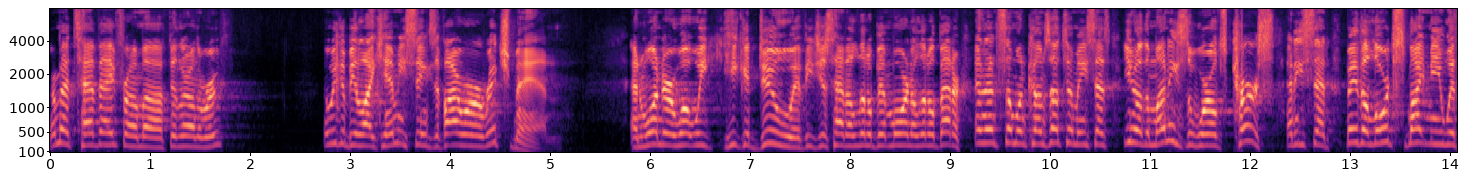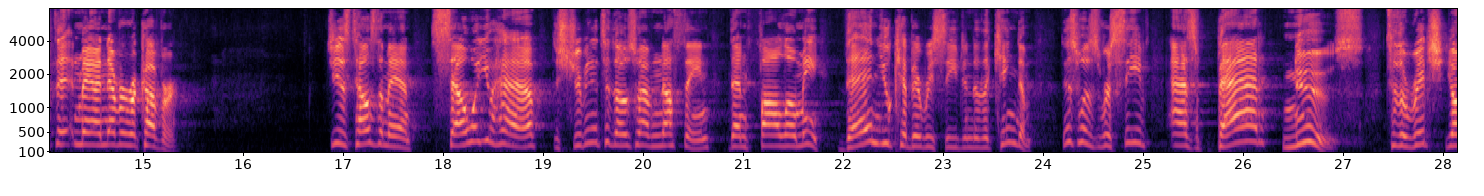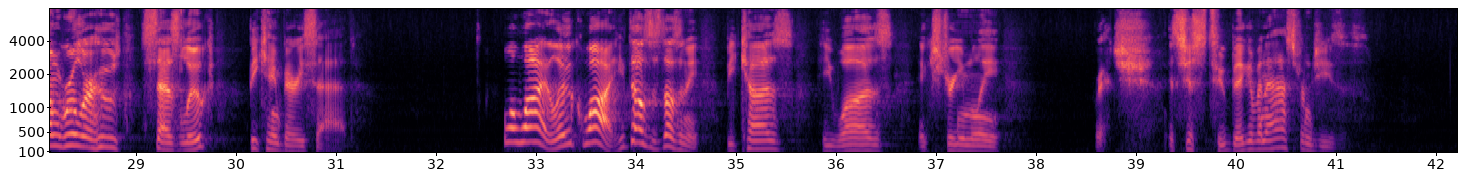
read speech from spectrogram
Remember Tevye from uh, Fiddler on the Roof? We could be like him. He sings, If I Were a Rich Man, and wonder what we, he could do if he just had a little bit more and a little better. And then someone comes up to him and he says, You know, the money's the world's curse. And he said, May the Lord smite me with it and may I never recover. Jesus tells the man, Sell what you have, distribute it to those who have nothing, then follow me. Then you can be received into the kingdom. This was received as bad news to the rich young ruler who, says Luke, became very sad. Well, why, Luke? Why? He tells us, doesn't he? Because he was extremely rich. It's just too big of an ask from Jesus.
